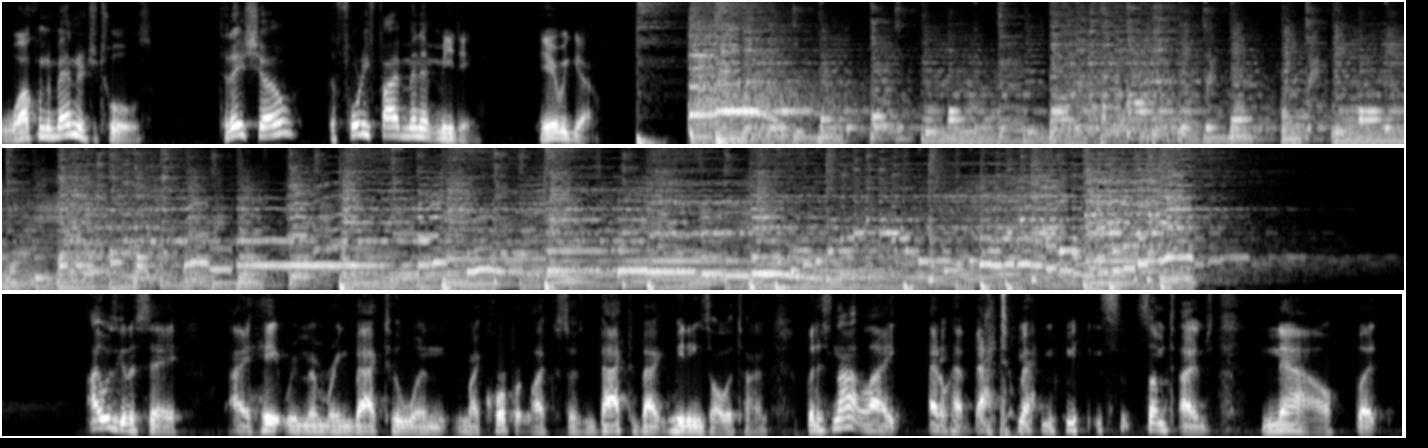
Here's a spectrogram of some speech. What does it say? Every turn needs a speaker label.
Speaker 1: Welcome to Manager Tools. Today's show, the 45 minute meeting. Here we go. I was going to say, I hate remembering back to when my corporate life because I was in back to back meetings all the time. But it's not like I don't have back to back meetings sometimes now, but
